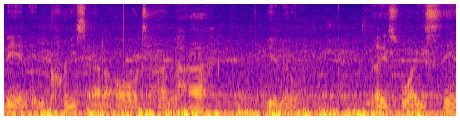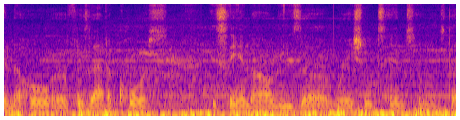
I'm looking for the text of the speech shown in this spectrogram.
being increased at an all-time high. You know, that's why you're seeing the whole earth is out of course. You're seeing all these uh, racial tensions, the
